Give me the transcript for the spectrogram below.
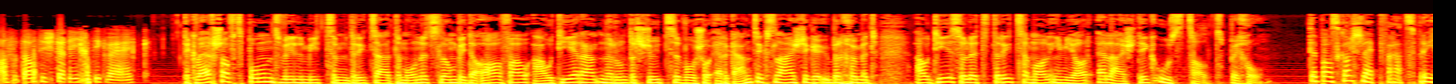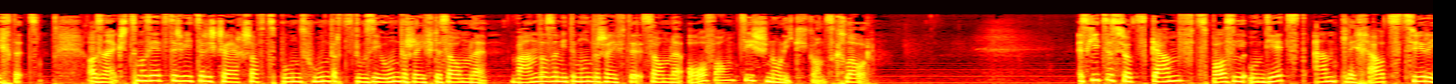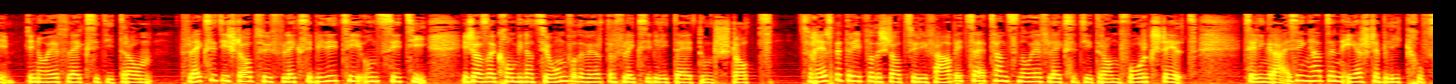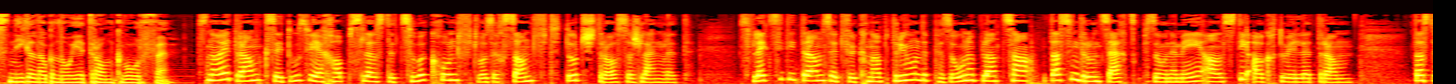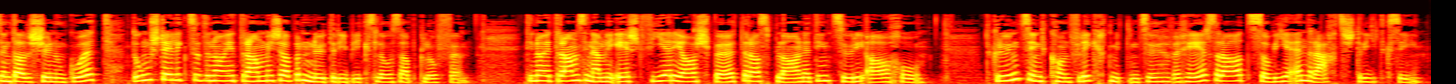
Also das ist der richtige Weg. Der Gewerkschaftsbund will mit dem 13. Monatslohn bei der AHV auch die Rentner unterstützen, die schon Ergänzungsleistungen überkommen. Auch die sollen 13 Mal im Jahr eine Leistung ausgezahlt bekommen. Der Pascal Schlepfer hat es berichtet. Als nächstes muss jetzt der Schweizerische Gewerkschaftsbund 100.000 Unterschriften sammeln. Wann das mit dem Unterschriften sammeln anfängt, ist noch nicht ganz klar. Es gibt es schon zu Genf, zu Basel und jetzt endlich auch zu Zürich, die neue Flexity-Tram. Flexity steht für Flexibility und City, ist also eine Kombination von den Wörtern Flexibilität und Stadt. Der Verkehrsbetrieb der Stadt Zürich VBZ hat das neue Flexity-Tram vorgestellt. Zelling Reising hat einen ersten Blick aufs niegelnagelneue Tram geworfen. Das neue Tram sieht aus wie eine Kapsel aus der Zukunft, die sich sanft durch die Strasse schlängelt. Das Flexity-Tram sollte für knapp 300 Personen Platz haben. Das sind rund 60 Personen mehr als die aktuellen Tram. Das klingt alles schön und gut. Die Umstellung zu der neuen Tram ist aber nicht reibungslos abgelaufen. Die neuen Trams sind nämlich erst vier Jahre später als geplant in Zürich angekommen. Die Gründe sind Konflikt mit dem Zürcher Verkehrsrat sowie ein Rechtsstreit gewesen.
